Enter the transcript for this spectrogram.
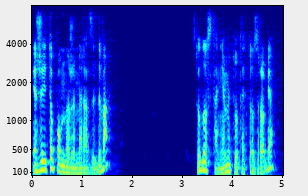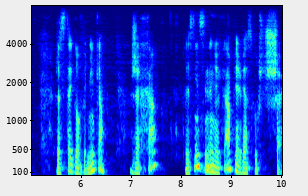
Jeżeli to pomnożymy razy 2, to dostaniemy, tutaj to zrobię, że z tego wynika, że h to jest nic innego jak a pierwiastków z 3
